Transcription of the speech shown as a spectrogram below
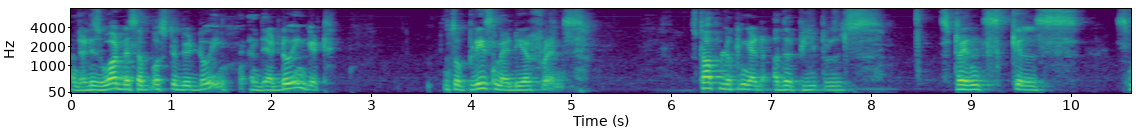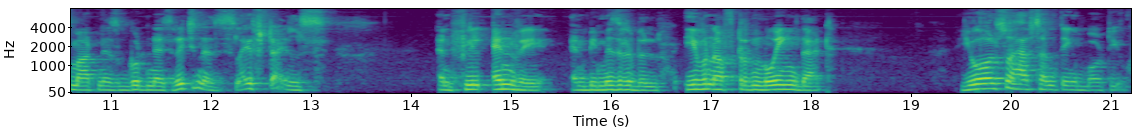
And that is what they're supposed to be doing, and they are doing it. So please, my dear friends, stop looking at other people's strengths, skills, smartness, goodness, richness, lifestyles, and feel envy and be miserable even after knowing that you also have something about you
